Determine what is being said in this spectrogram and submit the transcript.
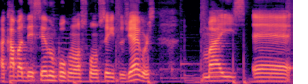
acaba descendo um pouco o nosso conceito dos Jaguars, mas é,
